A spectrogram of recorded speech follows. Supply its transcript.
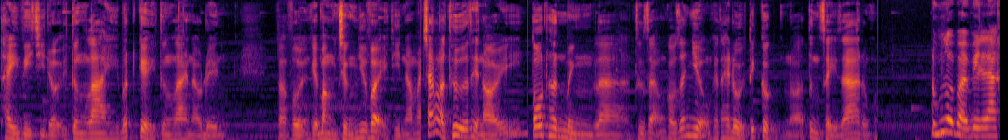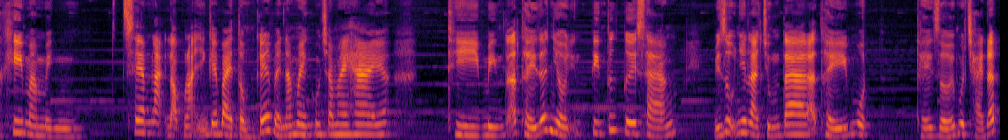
thay vì chỉ đợi tương lai, bất kể tương lai nào đến. Và với những cái bằng chứng như vậy thì năm chắc là thư có thể nói tốt hơn mình là thực ra cũng có rất nhiều cái thay đổi tích cực nó đã từng xảy ra, đúng không? Đúng rồi, bởi vì là khi mà mình xem lại, đọc lại những cái bài tổng kết về năm 2022 á, thì mình đã thấy rất nhiều những tin tức tươi sáng. Ví dụ như là chúng ta đã thấy một thế giới, một trái đất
